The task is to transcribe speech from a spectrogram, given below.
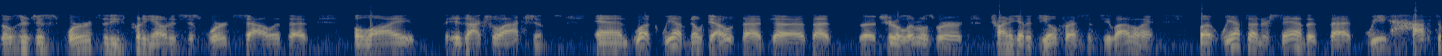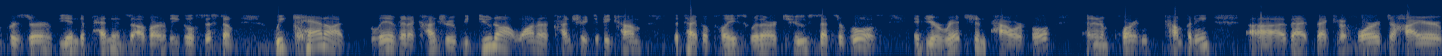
Those are just words that he's putting out. It's just word salad that belie his actual actions. And look, we have no doubt that uh, that the Trudeau Liberals were trying to get a deal for SNC Lavalin, but we have to understand that that we have to preserve the independence of our legal system. We cannot live in a country. We do not want our country to become the type of place where there are two sets of rules. If you're rich and powerful and an important company uh, that that can afford to hire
